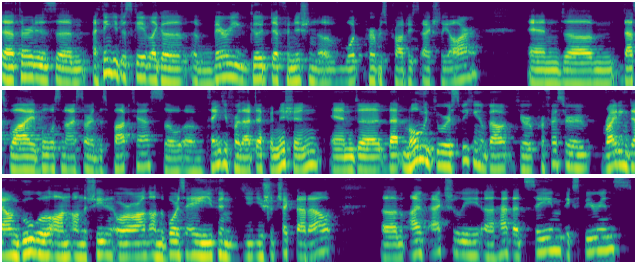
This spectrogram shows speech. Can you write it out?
uh, third is um, I think you just gave like a, a very good definition of what purpose projects actually are. And um, that's why Boris and I started this podcast. So um, thank you for that definition. And uh, that moment you were speaking about your professor writing down Google on, on the sheet or on, on the board, say, hey, you can you, you should check that out. Um, I've actually uh, had that same experience,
